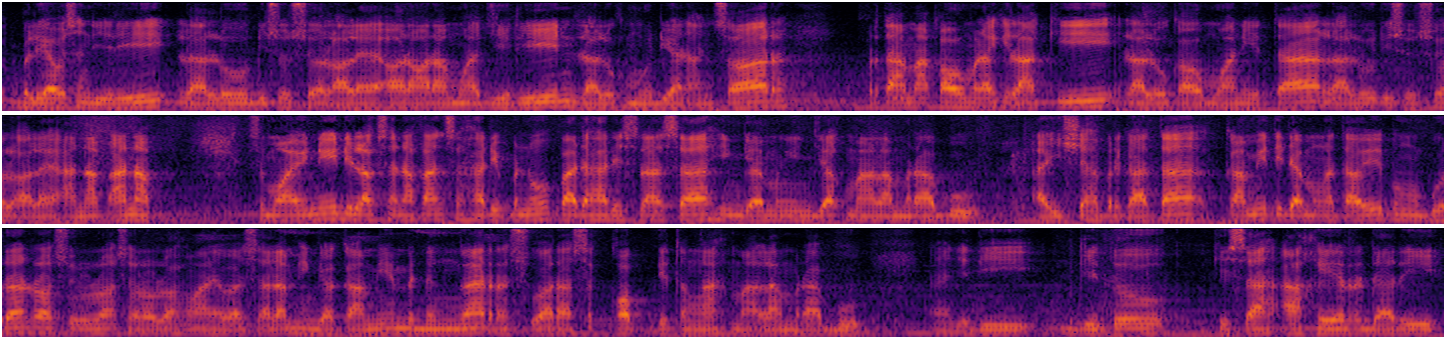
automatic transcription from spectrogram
beliau sendiri, lalu disusul oleh orang-orang muhajirin, lalu kemudian ansor, Pertama kaum laki-laki, lalu kaum wanita, lalu disusul oleh anak-anak. Semua ini dilaksanakan sehari penuh pada hari Selasa hingga menginjak malam Rabu. Aisyah berkata, kami tidak mengetahui penguburan Rasulullah Shallallahu Alaihi Wasallam hingga kami mendengar suara sekop di tengah malam Rabu. Nah, jadi begitu kisah akhir dari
